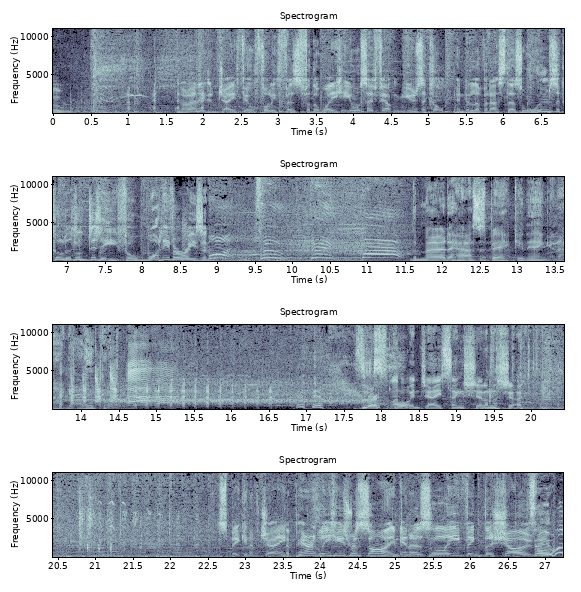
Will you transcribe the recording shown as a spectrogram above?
Ooh. Not only did Jay feel fully fizz for the week, he also felt musical and delivered us this whimsical little ditty for whatever reason. The murder house is beckoning, and I gotta go. Zero Love it when Jay sings shit on the show. Speaking of Jay, apparently he's resigned and is leaving the show. Say what?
